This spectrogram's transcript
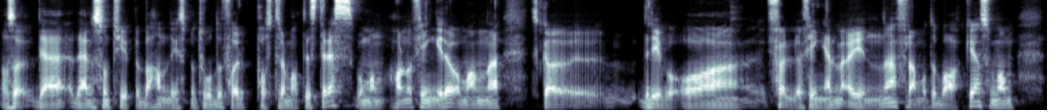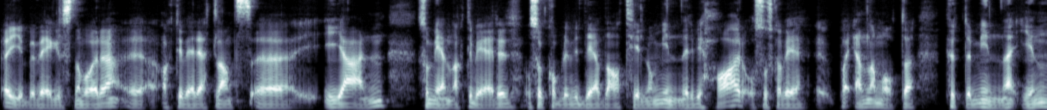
Altså, det, er, det, er, en sånn type behandlingsmetode for posttraumatisk stress, hvor man har noen fingre og man eh, skal eh, drive og følge fingeren med øynene fram og tilbake, som om øyebevegelsene våre eh, aktiverer et eller annet i hjernen, som igjen aktiverer Og så kobler vi det da til noen minner vi har, og så skal vi på en eller annen måte putte minnet inn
